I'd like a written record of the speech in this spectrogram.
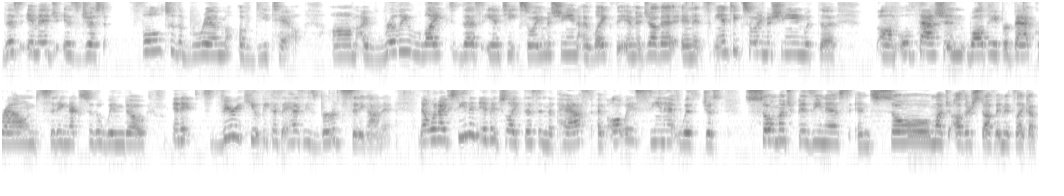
this image is just full to the brim of detail. Um, I really liked this antique sewing machine. I like the image of it, and it's an antique sewing machine with the um, old-fashioned wallpaper background sitting next to the window, and it's very cute because it has these birds sitting on it. Now, when I've seen an image like this in the past, I've always seen it with just so much busyness and so much other stuff, and it's like a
